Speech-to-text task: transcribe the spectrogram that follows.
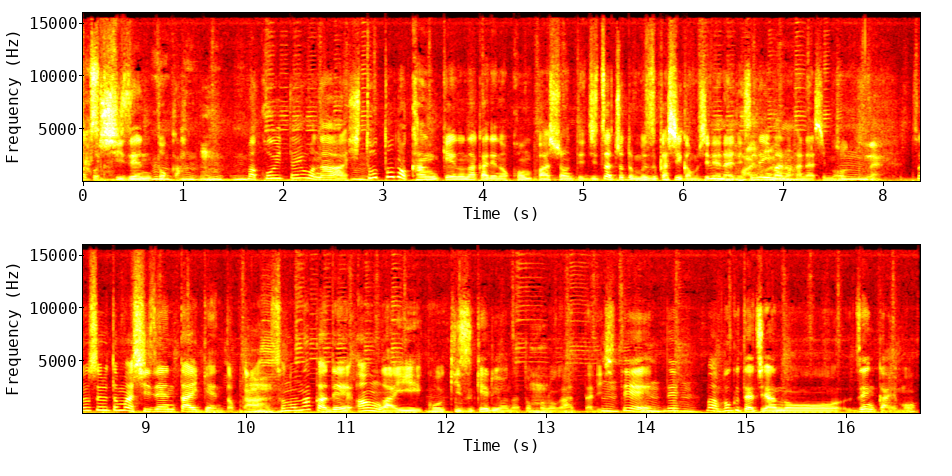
あと自然とか、まあ、こういったような人との関係の中でのコンパッションって実はちょっと難しいかもしれないですね、今の話も。そうするとまあ自然体験とか、その中で案外こう気づけるようなところがあったりして、でまあ、僕たちあの前回も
